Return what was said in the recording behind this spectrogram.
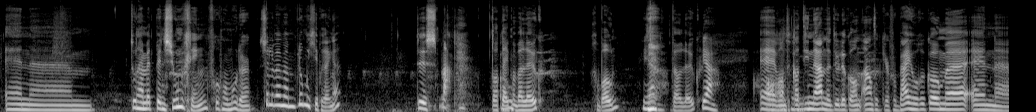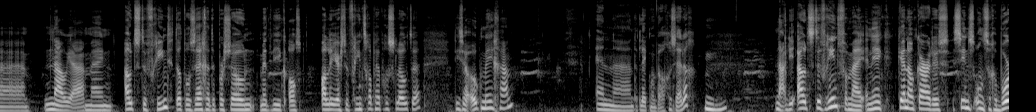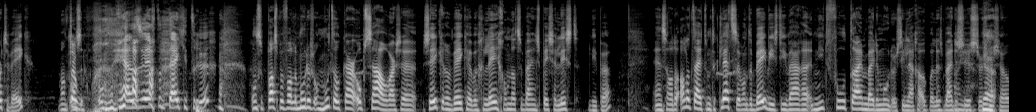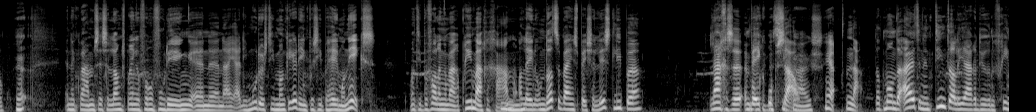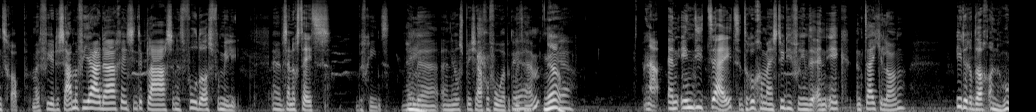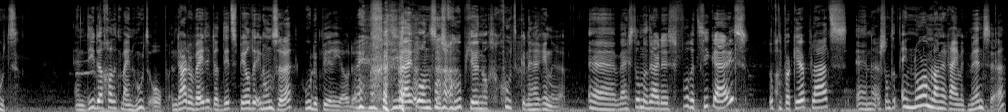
En ehm, toen hij met pensioen ging, vroeg mijn moeder: Zullen we hem een bloemetje brengen? Dus, nou, dat leek Oh. me wel leuk. Gewoon, Ja. wel leuk. Ja. Eh, Oh, want ik had die naam natuurlijk al een aantal keer voorbij horen komen. En eh, nou ja, mijn oudste vriend, dat wil zeggen de persoon met wie ik als allereerste vriendschap heb gesloten, die zou ook meegaan. En eh, dat leek me wel gezellig. Mhm. Nou, die oudste vriend van mij en ik kennen elkaar dus sinds onze geboorteweek. Want onze, onze- ja, dat is echt een tijdje terug. Onze pasbevallen moeders ontmoeten elkaar op zaal, waar ze zeker een week hebben gelegen, omdat ze bij een specialist liepen. En ze hadden alle tijd om te kletsen, want de baby's die waren niet fulltime bij de moeders. Die lagen ook wel eens bij de Oh zusters Ja. en zo. Ja. En dan kwamen ze ze langsbrengen voor een voeding. En eh, nou ja, die moeders die mankeerden in principe helemaal niks. Want die bevallingen waren prima gegaan. Mhm. Alleen omdat ze bij een specialist liepen, lagen ze een Nog week op het zaal. ziekenhuis. Ja. Nou, dat mondde uit in een tientallen jaren durende vriendschap. We vierden samen verjaardagen en Sinterklaas en het voelde als familie. Eh, we zijn nog steeds bevriend. Een, hele, een heel speciaal gevoel heb ik met hem. Ja. Ja. Nou, en in die tijd droegen mijn studievrienden en ik een tijdje lang iedere dag een hoed. En die dag had ik mijn hoed op. En daardoor weet ik dat dit speelde in onze hoedenperiode. Die wij ons als groepje nog goed kunnen herinneren. Eh, wij stonden daar dus voor het ziekenhuis op die parkeerplaats. En er stond een enorm lange rij met mensen.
